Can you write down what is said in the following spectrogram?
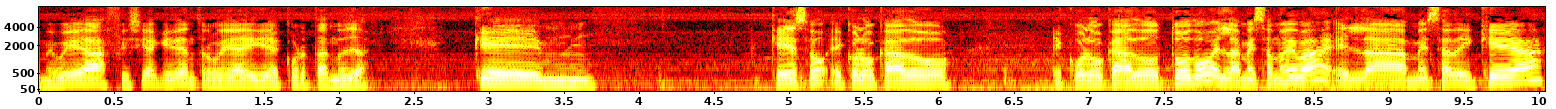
me voy a asfixiar aquí dentro, voy a ir cortando ya. Que, mm, que eso, he colocado, he colocado todo en la mesa nueva, en la mesa de Ikea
